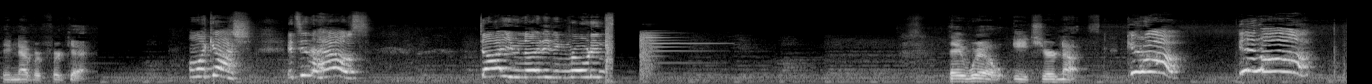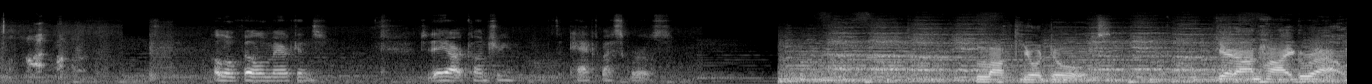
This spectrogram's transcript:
they never forget. Oh my gosh! It's in the house! Die, you night-eating rodents! They will eat your nuts. Get up! Hello, fellow Americans. Today our country is attacked by squirrels. Lock your doors. Get on high ground.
